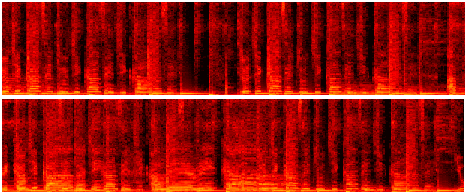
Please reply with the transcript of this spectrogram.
Tujikaze, tujikaze, jikaze. Tujikaze, tujikaze, jikaze. Africa, tujikaze, tujikaze, jikaze. America, tujikaze, tujikaze, jikaze. You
